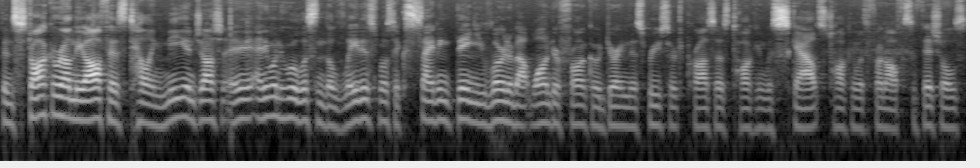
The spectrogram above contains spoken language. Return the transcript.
been stalking around the office telling me and Josh, any, anyone who will listen, the latest, most exciting thing you learn about Wander Franco during this research process, talking with scouts, talking with front office officials.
